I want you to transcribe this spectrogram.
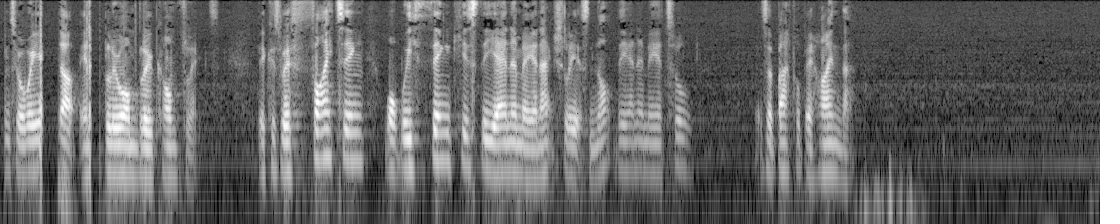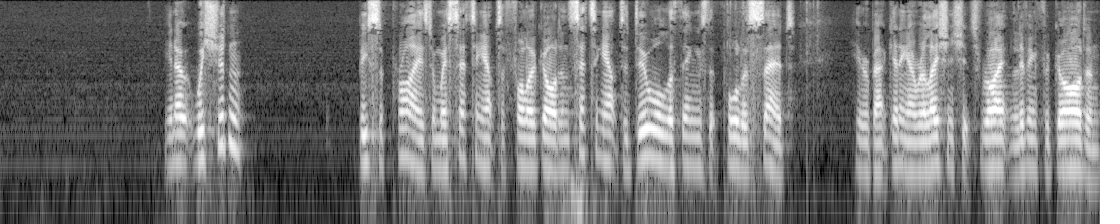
times where we end up in a blue on blue conflict because we're fighting what we think is the enemy, and actually it's not the enemy at all. There's a battle behind that. You know, we shouldn't be surprised when we're setting out to follow God and setting out to do all the things that Paul has said here about getting our relationships right and living for God and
